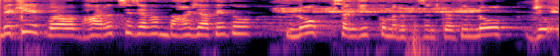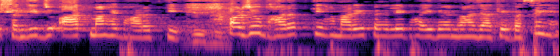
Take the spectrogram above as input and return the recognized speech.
देखिए भारत से जब हम बाहर जाते हैं तो लोक संगीत को मैं रिप्रेजेंट करती हूँ। लोक जो संगीत जो आत्मा है भारत की। और जो भारत के हमारे पहले भाई बहन वहाँ जाके बसे हैं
